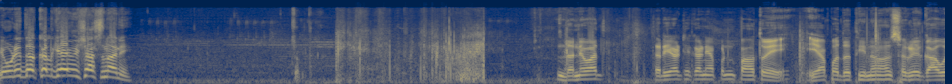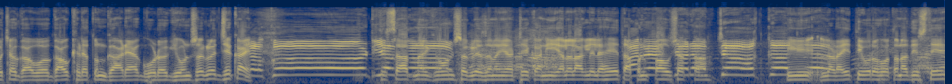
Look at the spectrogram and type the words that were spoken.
एवढी दखल घ्यावी शासनाने धन्यवाद. तर या ठिकाणी आपण पाहतोय या पद्धतीनं सगळे गावाच्या गावं गावखेड्यातून गाड्या घोडं घेऊन सगळं जे काय ते साधनं घेऊन सगळेजण या ठिकाणी यायला लागलेले आहेत. आपण पाहू शकता ही लढाई तीव्र होताना दिसते.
